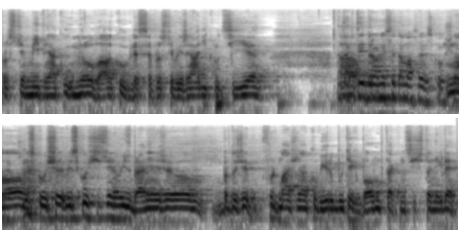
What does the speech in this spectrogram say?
prostě mít nějakou umělou válku, kde se prostě vyřádí klucí a, A tak ty drony si tam asi vyzkoušeli. No, vyzkouši, vyzkouší si nový zbraně, že jo, protože furt máš nějakou výrobu těch bomb, tak musíš to někde,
